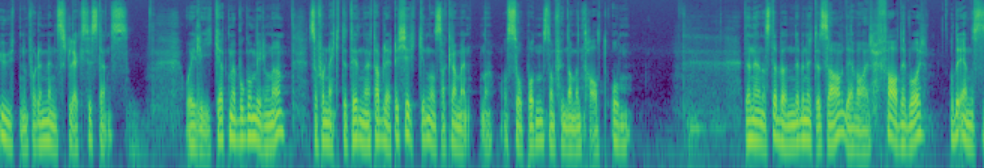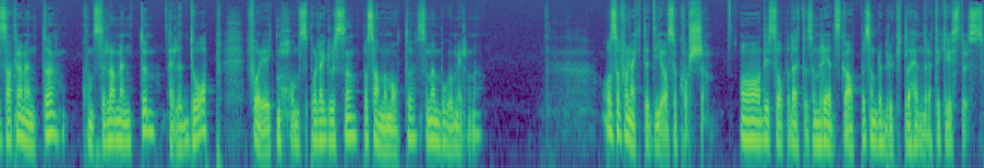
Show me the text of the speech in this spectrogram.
utenfor den menneskelige eksistens. Og i likhet med bogomillene så fornektet de den etablerte kirken og sakramentene, og så på den som fundamentalt ond. Den eneste bønnen de benyttet seg av, det var Fader vår, og det eneste sakramentet, konsulamentum, eller dåp, foregikk med håndspåleggelse på samme måte som en bogomillene. Og så fornektet de også korset, og de så på dette som redskapet som ble brukt til å henrette Kristus.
